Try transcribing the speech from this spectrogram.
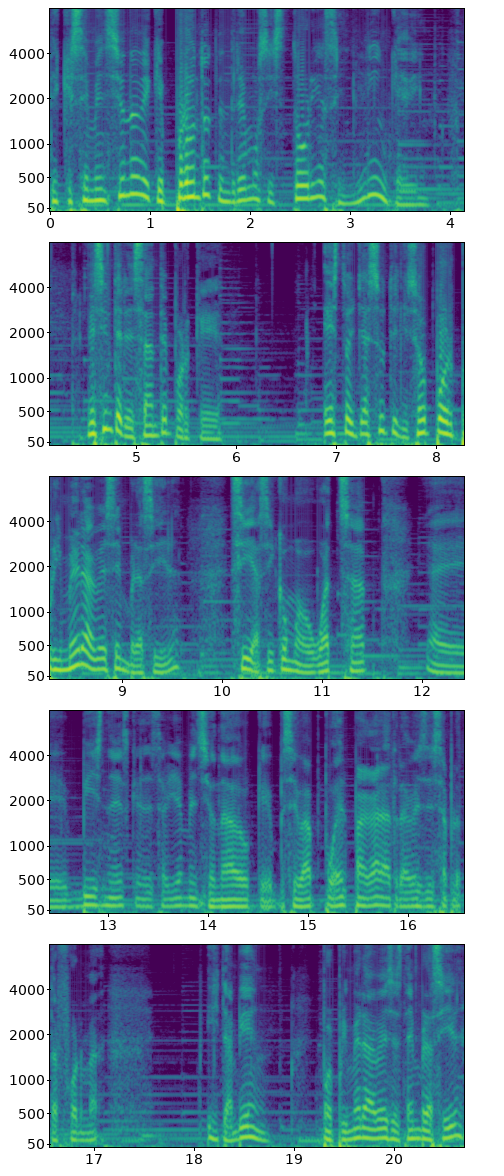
De que se menciona de que pronto tendremos historias en LinkedIn. Es interesante porque esto ya se utilizó por primera vez en Brasil. Sí, así como WhatsApp eh, Business que les había mencionado que se va a poder pagar a través de esa plataforma. Y también por primera vez está en Brasil.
